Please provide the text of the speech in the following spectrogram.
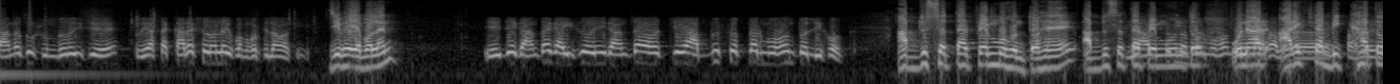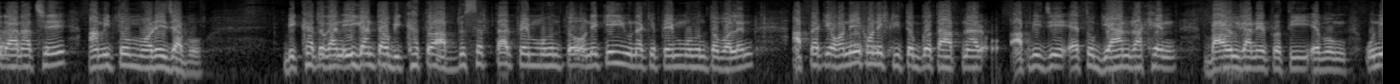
গানও খুব সুন্দর হয়েছে তো একটা কারেকশন লাগে ফোন করছিলাম আর কি। জি ভাইয়া বলেন। এই যে গানটা গাইছো এই গানটা হচ্ছে আব্দুল সত্তার মোহন্ত লেখক। আব্দুল সত্তার প্রেম মোহন্ত হ্যাঁ? আব্দুল সত্তার প্রেম মোহন্ত ওনার আরেকটা বিখ্যাত গান। আছে আমি তো মরে যাব। বিখ্যাত গান এই গানটাও বিখ্যাত। আব্দুল সত্তার প্রেম মোহন্ত অনেকেই উনাকে প্রেম মোহন্ত বলেন। আপনাকে অনেক অনেক কৃতজ্ঞতা। আপনার আপনি যে এত জ্ঞান রাখেন বাউল গানের প্রতি এবং উনি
